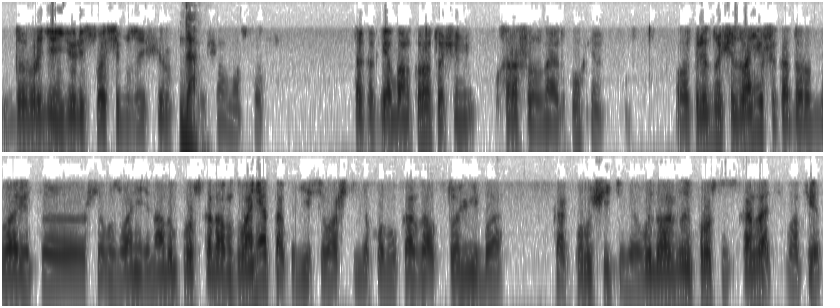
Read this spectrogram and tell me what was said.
Добрый день, Юрий, спасибо за эфир. Да. Так как я банкрот, очень хорошо знаю эту кухню. Вот предыдущий звонивший, который говорит, э, что ему звоните, надо просто, когда вам звонят, так вот, если ваш телефон указал кто-либо как поручителя, вы должны просто сказать в ответ,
